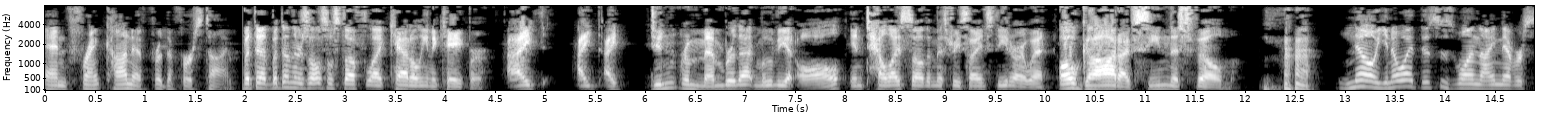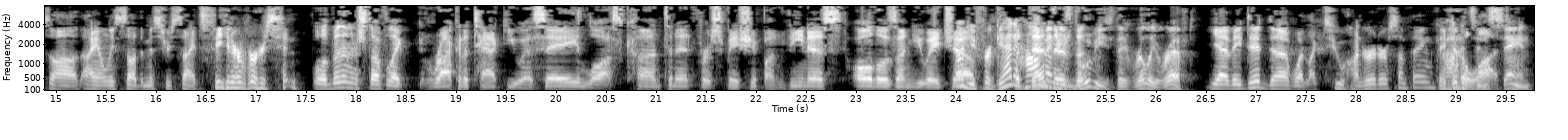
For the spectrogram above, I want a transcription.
and Frank Conniff for the first time. But then, but then there's also stuff like Catalina Caper. I, I, I didn't remember that movie at all until I saw the Mystery Science Theater. I went, oh god, I've seen this film. No, you know what? This is one I never saw. I only saw the Mystery Science Theater version. Well, but then there's stuff like Rocket Attack USA, Lost Continent, First Spaceship on Venus, all those on UHF. God, you forget But how then many there's the- movies they've really riffed. Yeah, they did, uh, what, like 200 or something? They God, did a it's lot. insane.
